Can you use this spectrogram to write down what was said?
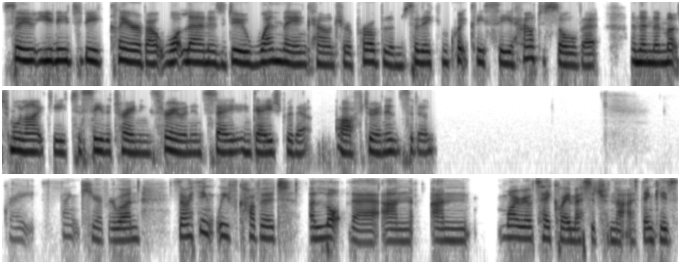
So you need to be clear about what learners do when they encounter a problem so they can quickly see how to solve it. And then they're much more likely to see the training through and stay engaged with it after an incident. Great, thank you everyone. So I think we've covered a lot there and and my real takeaway message from that I think is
